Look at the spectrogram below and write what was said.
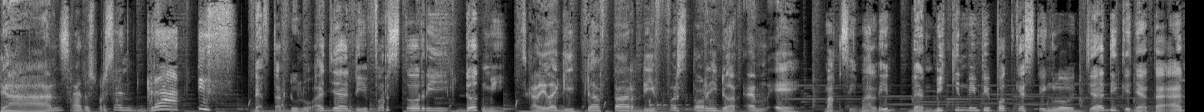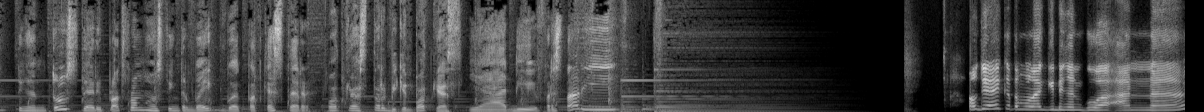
Dan 100% gratis. Daftar dulu aja di firststory.me. sekali lagi daftar di firststory.me. Maksimalin dan bikin mimpi podcasting lo jadi kenyataan Dengan tools dari platform hosting terbaik buat podcaster. Podcaster bikin podcast. Ya di First Story. Oke, ketemu lagi dengan gua Ana.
